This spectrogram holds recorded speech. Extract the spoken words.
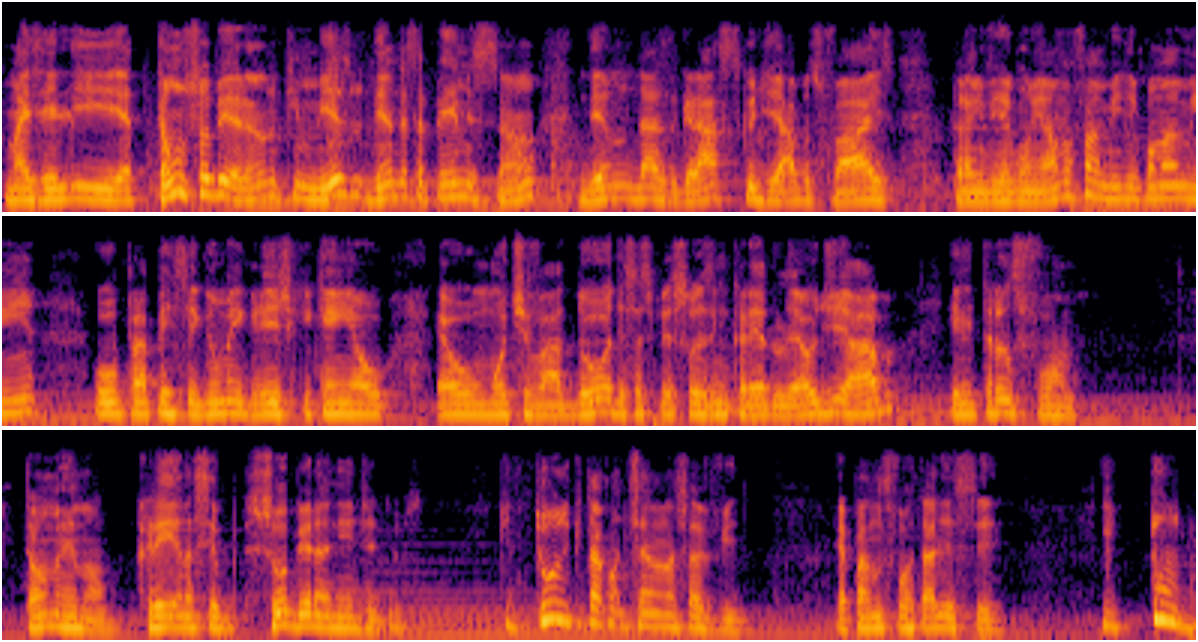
Mas ele é tão soberano que, mesmo dentro dessa permissão, dentro das graças que o diabo faz para envergonhar uma família como a minha, ou para perseguir uma igreja que quem é o, é o motivador dessas pessoas incrédulas é o diabo, ele transforma. Então, meu irmão, creia na soberania de Deus. Que tudo que está acontecendo na nossa vida é para nos fortalecer. E tudo,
